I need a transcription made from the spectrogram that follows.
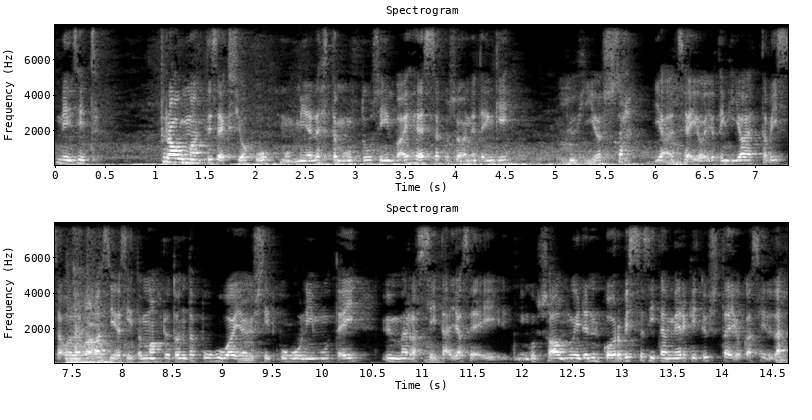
Niin sitten traumaattiseksi joku mun mielestä muuttuu siinä vaiheessa, kun se on jotenkin tyhjössä ja että se ei ole jotenkin jaettavissa oleva asia, siitä on mahdotonta puhua ja jos siitä puhuu, niin muut ei ymmärrä sitä ja se ei niin kuin, saa muiden korvissa sitä merkitystä, joka sillä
